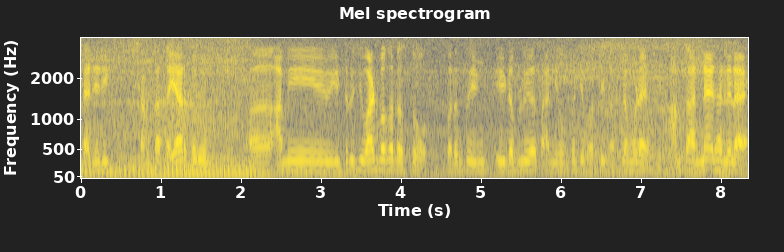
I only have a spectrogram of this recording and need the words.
शारीरिक क्षमता तयार करून आम्ही इंटरव्ह्यूची वाट बघत असतो. परंतु ई डब्ल्यू एस आणि ओपनची भरती नसल्यामुळे आमचा अन्याय झालेला आहे.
